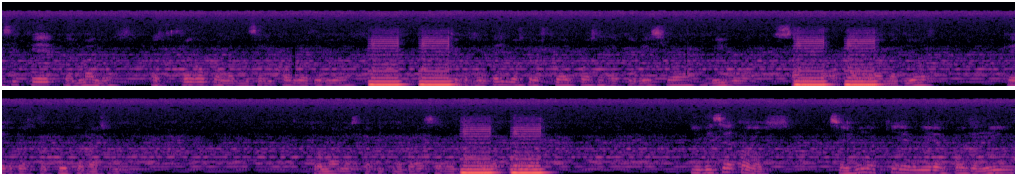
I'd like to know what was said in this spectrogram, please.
Así que, hermanos, os ruego por la misericordia de Dios que presentéis vuestros cuerpos en sacrificio vivo, santo, agradable a Dios, que es vuestro culto razonable. Romanos capítulo 12, versículo 1. Y decía a todos, si alguno quiere venir en pos de mí,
